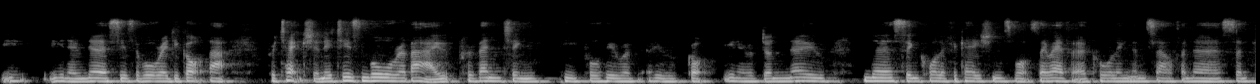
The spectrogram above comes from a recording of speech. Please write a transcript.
you, you know, nurses have already got that protection. It is more about preventing people who have who have got, you know, have done no nursing qualifications whatsoever, calling themselves a nurse, and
